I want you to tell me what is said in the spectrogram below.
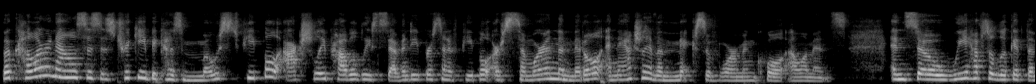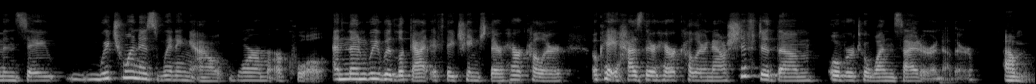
But color analysis is tricky because most people, actually, probably 70% of people, are somewhere in the middle and they actually have a mix of warm and cool elements. And so we have to look at them and say, which one is winning out, warm or cool? And then we would look at if they changed their hair color. Okay, has their hair color now shifted them over to one side or another? Um,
